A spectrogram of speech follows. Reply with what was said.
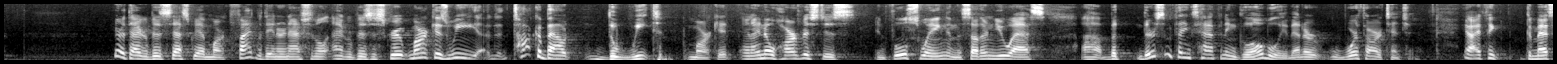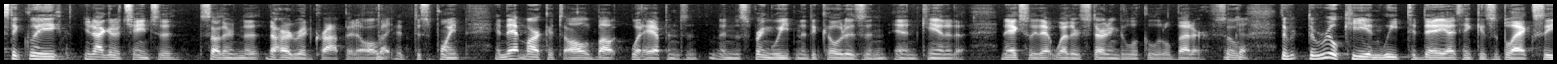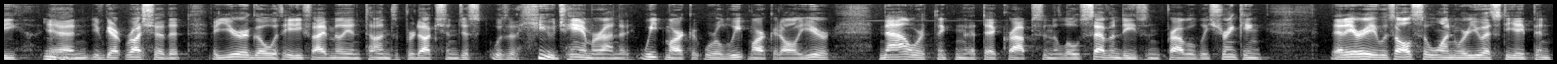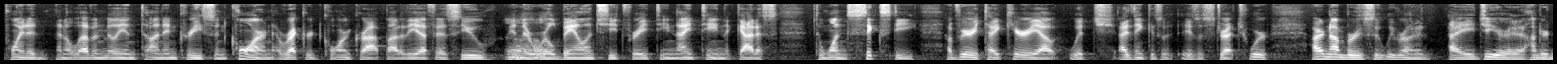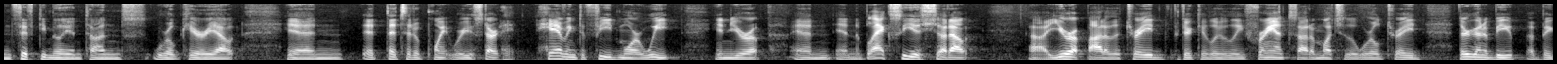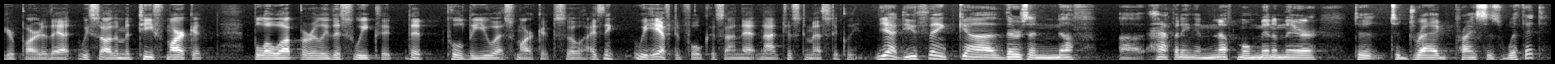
Here at the Agribusiness Desk, we have Mark Feit with the International Agribusiness Group. Mark, as we uh, talk about the wheat market, and I know harvest is in full swing in the southern U.S., uh, but there's some things happening globally that are worth our attention. Yeah, I think domestically, you're not going to change the southern the, the hard red crop at all Right. at this point. And that market's all about what happens in, in the spring wheat in the Dakotas and, and Canada. And actually, that weather's starting to look a little better. So Okay. the, the real key in wheat today, I think, is the Black Sea. Mhm. And you've got Russia that a year ago with 85 million tons of production just was a huge hammer on the wheat market, world wheat market all year. Now we're thinking that that crop's in the low 70s and probably shrinking. That area was also one where USDA pinpointed an 11 million ton increase in corn, a record corn crop out of the FSU in their Uh-huh. world balance sheet for 1819 that got us to 160, a very tight carryout, which I think is a, is a stretch. We're, our numbers that we run at IAG are at 150 million tons world carryout, and it, that's at a point where you start ha- having to feed more wheat in Europe, and, and the Black Sea has shut out uh, Europe out of the trade, particularly France out of much of the world trade. They're going to be a bigger part of that. We saw the Matif market blow up early this week that, that pulled the U.S. market. So I think we have to focus on that, not just domestically. Yeah, do you think uh, there's enough uh, happening, enough momentum there to, to drag prices with it?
